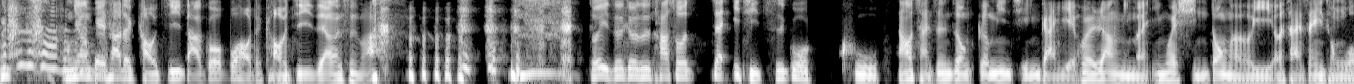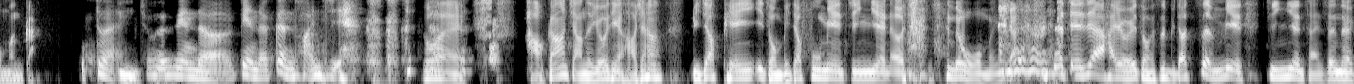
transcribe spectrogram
同样被他的烤鸡打过不好的烤鸡，这样是吗？所以这就是他说，在一起吃过苦，然后产生这种革命情感，也会让你们因为行动而已而产生一种我们感。对，就会变得变得更团结。对，好，刚刚讲的有点好像比较偏一种比较负面经验而产生的我们感。那接下来还有一种是比较正面经验产生的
